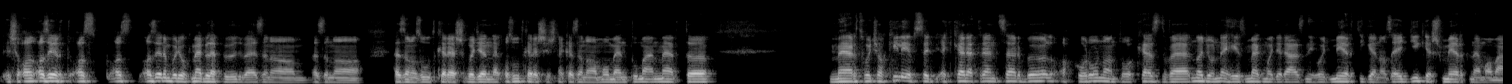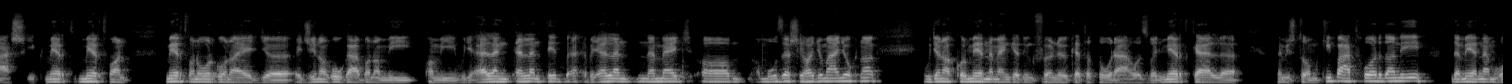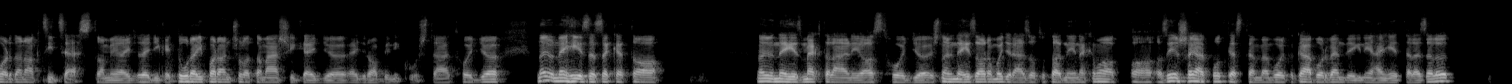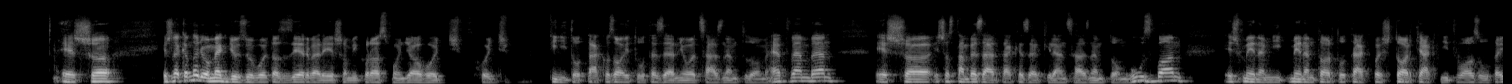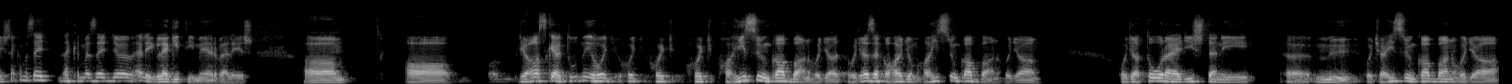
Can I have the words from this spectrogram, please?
és azért, az, az, azért nem vagyok meglepődve ezen, a, ezen, a, ezen az útkeres, vagy ennek az útkeresésnek ezen a momentumán, mert mert hogyha kilépsz egy, egy keretrendszerből, akkor onnantól kezdve nagyon nehéz megmagyarázni, hogy miért igen az egyik, és miért nem a másik. Miért, miért, van, miért van orgona egy, egy zsinagógában, ami, ami ugye ellen, ellentétbe, vagy ellen nem megy a, a mózesi hagyományoknak, ugyanakkor miért nem engedünk föl nőket a tórához, vagy miért kell nem is tudom, kipát hordani, de miért nem hordanak ciceszt, ami az egyik egy tórai parancsolat, a másik egy, egy rabbinikus. Tehát, hogy nagyon nehéz ezeket a, nagyon nehéz megtalálni azt, hogy, és nagyon nehéz arra magyarázatot adni. Nekem a, a, az én saját podcastemben volt a Gábor vendég néhány héttel ezelőtt, és, és nekem nagyon meggyőző volt az az érvelés, amikor azt mondja, hogy, hogy kinyitották az ajtót 1800 nem tudom 70-ben, és, és aztán bezárták 1900 nem tudom 20-ban, és miért nem, nyit, miért nem tartották, vagy tartják nyitva azóta is. Nekem ez egy, nekem ez egy elég legitim érvelés. A, a, ugye azt kell tudni, hogy, hogy, hogy, hogy ha hiszünk abban, hogy, a, hogy ezek a hagyom, ha hiszünk abban, hogy a, hogy a Tóra egy isteni mű, hogyha hiszünk abban, hogy a,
